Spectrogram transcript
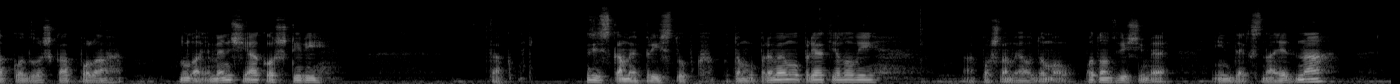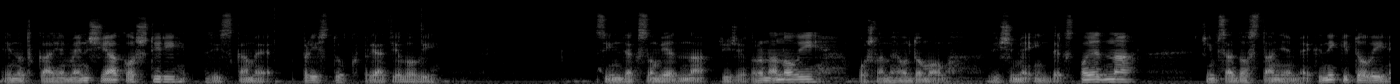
ako dĺžka pola. 0 je menšia ako 4. Tak získame prístup k tomu prvému priateľovi a pošleme ho domov. Potom zvýšime index na 1. Jednotka je menšia ako 4. Získame prístup k priateľovi s indexom 1, čiže k Ronanovi, pošleme ho domov. Zvýšime index o 1, čím sa dostaneme k Nikitovi,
